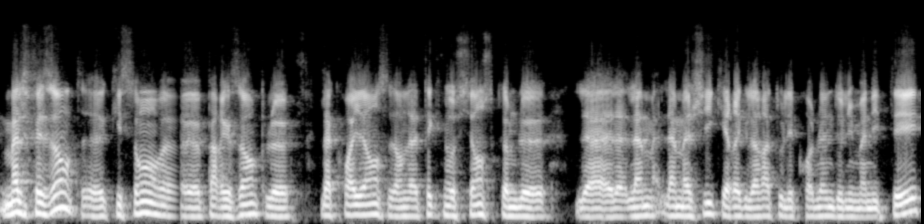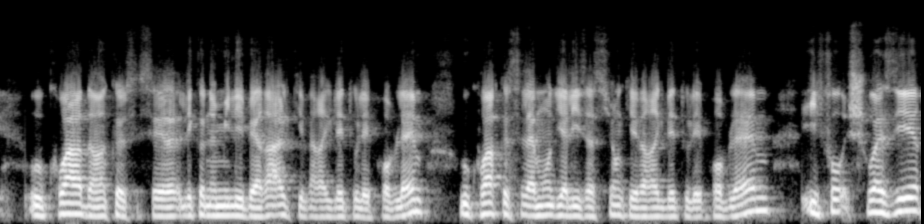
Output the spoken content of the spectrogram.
malfaisantes, euh, qui sont euh, par exemple la croyance dans la technoscience comme le, la, magie qui réglera tous les problèmes de l'humanité, ou croire que c'est l'économie libérale qui va régler tous les problèmes, ou croire que c'est la mondialisation qui va régler tous les problèmes. Il faut choisir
